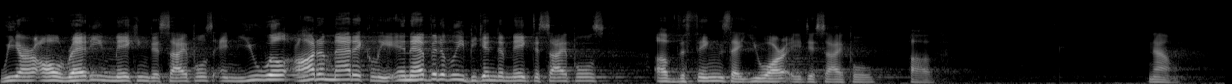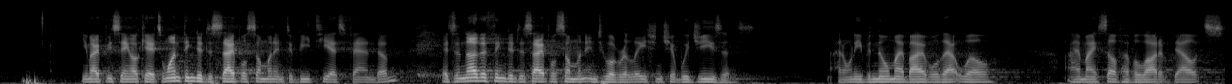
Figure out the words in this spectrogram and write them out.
We are already making disciples, and you will automatically, inevitably begin to make disciples of the things that you are a disciple of. Now, you might be saying, okay, it's one thing to disciple someone into BTS fandom, it's another thing to disciple someone into a relationship with Jesus. I don't even know my Bible that well. I myself have a lot of doubts.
